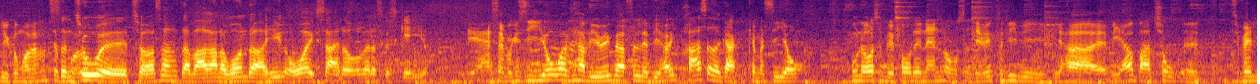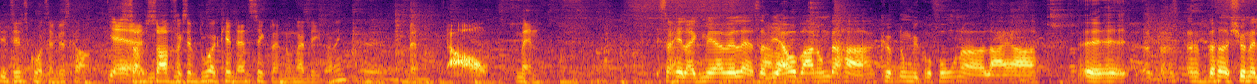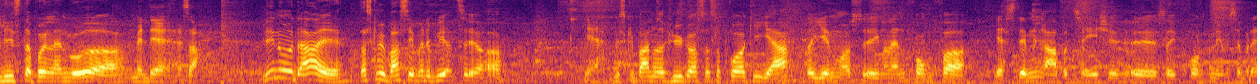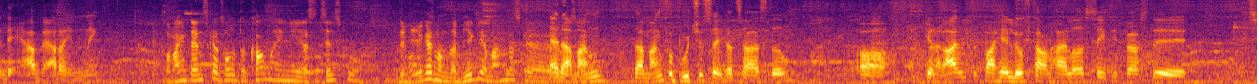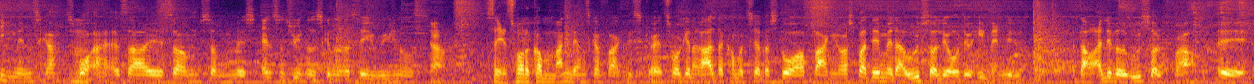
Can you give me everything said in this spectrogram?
vi kommer i hvert fald til at sådan prøve. to øh, tosser, der bare render rundt og er helt overexcited over, hvad der skal ske. Jo. Ja, altså man kan sige, i år har vi jo ikke i hvert fald, vi har ikke presseadgang, kan man sige i år. Hun også, at vi får det en anden år, så det er jo ikke fordi, vi, vi har, vi er jo bare to øh, tilfældige tilskuere til en vis grad. Ja, som så for eksempel, du har et kendt ansigt blandt nogle af atleterne, ikke? Øh, men Jo, men så heller ikke mere, vel? Altså, vi er jo bare nogen, der har købt nogle mikrofoner og leger øh, øh, hvad hedder, journalister på en eller anden måde. Og, men det er, altså, lige nu, der, øh, der skal vi bare se, hvad det bliver til. Og, ja, vi skal bare ned og hygge os, og så prøve at give jer derhjemme også en eller anden form for ja, stemning og rapportage, øh, så I får en fornemmelse af, hvordan det er at være derinde. Ikke? hvor mange danskere tror du, der kommer egentlig, altså tilskuere? Det virker som om, der virkelig er mange, der skal... Ja, der er mange, der er mange fra Butchersag, der tager afsted. Og generelt, bare her i Lufthavn har jeg allerede set de første øh, 10 mennesker, tror Mm. jeg, altså, øh, som, som med al sandsynlighed skal ned og se Regionals. Ja. Så jeg tror, der kommer mange danskere faktisk, og jeg tror generelt, der kommer til at være stor opbakning. Også bare det med, at der er udsolgt i år, det er jo helt vanvittigt. At der har aldrig været udsolgt før øh,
